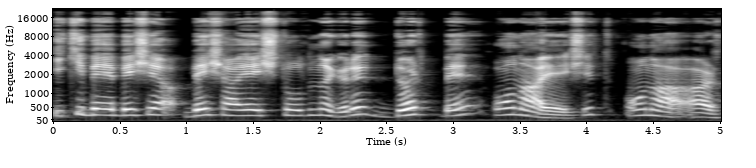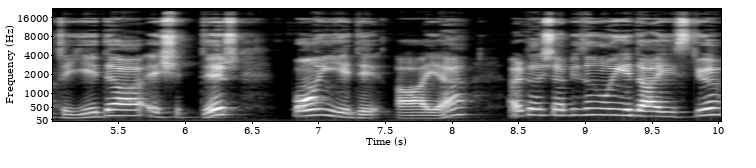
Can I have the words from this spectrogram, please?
2B 5'e 5A'ya eşit olduğuna göre 4B 10A'ya eşit. 10A artı 7A eşittir. 17A'ya. Arkadaşlar bizden 17A'yı istiyor.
